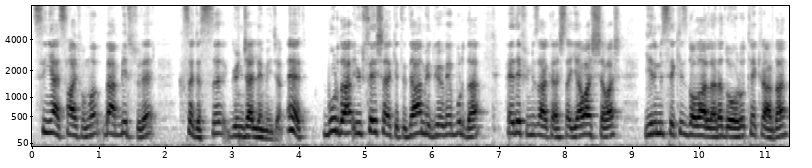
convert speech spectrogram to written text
Sinyal sayfamı ben bir süre kısacası güncellemeyeceğim. Evet burada yükseliş hareketi devam ediyor ve burada hedefimiz arkadaşlar yavaş yavaş 28 dolarlara doğru tekrardan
